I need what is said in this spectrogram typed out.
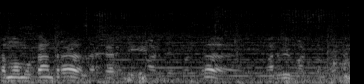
ತಮ್ಮ ಮುಖಾಂತರ ಸರ್ಕಾರಕ್ಕೆ ಮಾಡಬೇಕು ಅಂತ ಮನವಿ ಮಾಡ್ಕೊಂಡು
